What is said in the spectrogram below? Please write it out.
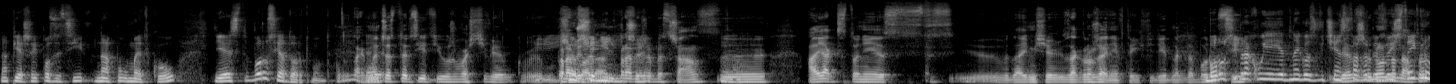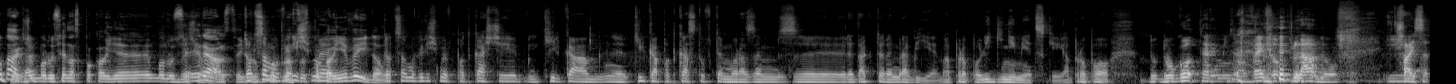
na pierwszej pozycji na półmetku jest Borussia Dortmund. No tak, Manchester City już właściwie Już prawie, prawie że bez szans. Y, Ajax to nie jest, wydaje mi się, zagrożenie w tej chwili jednak dla Borussii. Borussii brakuje jednego zwycięstwa, Więc żeby wyjść z tej grupy. Tak, tak? że Borussia na spokojnie, Borussia i. Real z tej To, grupy co mówiliśmy- spokojnie wyjdą. To, co mówiliśmy w podcaście kilka, kilka podcastów temu razem z redaktorem Rabijem, a propos Ligi Niemieckiej, a propos dłu- długoterminowego planu. I, Scheisse.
